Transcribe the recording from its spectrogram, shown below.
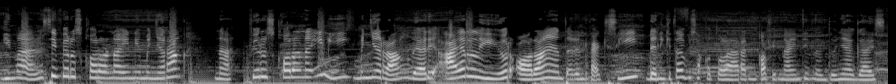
gimana sih virus corona ini menyerang? Nah, virus corona ini menyerang dari air liur orang yang terinfeksi dan kita bisa ketularan COVID-19 tentunya, guys.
